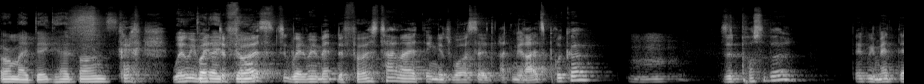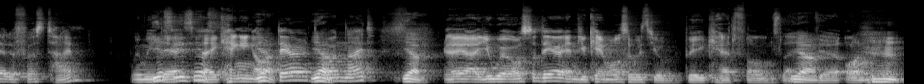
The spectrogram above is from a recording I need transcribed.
or my big headphones When we But met I the first, when we met the first time, I think it was at Admiralsbrücke. Mm-hmm. Is it possible that we met there the first time? When we Yes, there, yes, yes. like hanging Yeah, out there yeah. one night. yeah Yeah, yeah, you were also there, and you came also with your big headphones, like Yeah. on. Mm-hmm.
